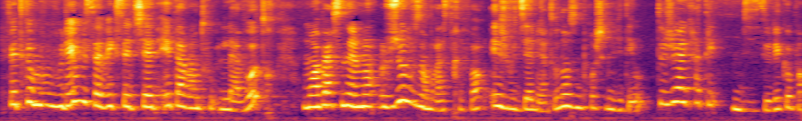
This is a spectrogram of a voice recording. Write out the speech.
Faites comme vous voulez, vous savez que cette chaîne est avant tout la vôtre. Moi, personnellement, je vous embrasse très fort et je vous dis à bientôt dans une prochaine vidéo de jeux à gratter. Bisous les copains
